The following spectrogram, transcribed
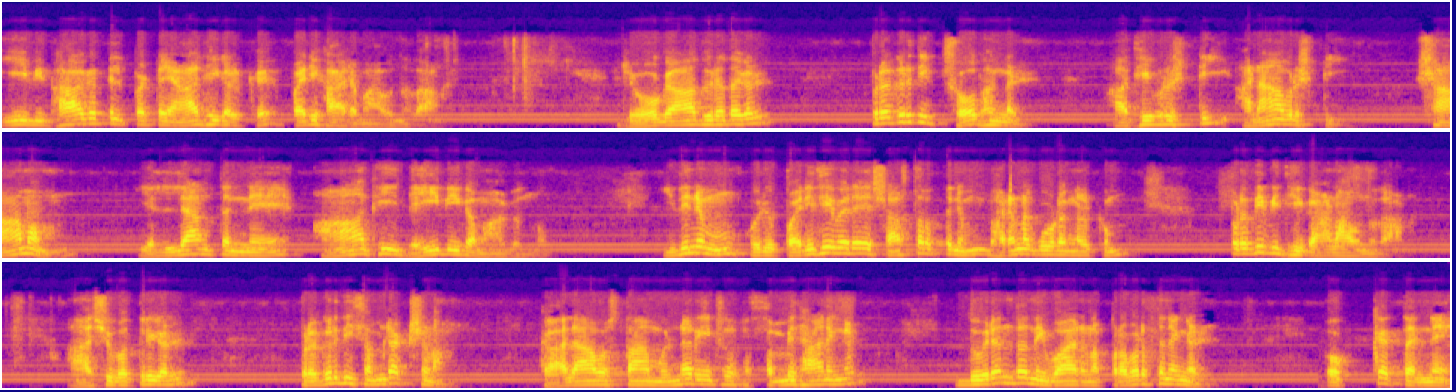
ഈ വിഭാഗത്തിൽപ്പെട്ട ആധികൾക്ക് പരിഹാരമാവുന്നതാണ്. രോഗാതുരതകൾ പ്രകൃതിക്ഷോഭങ്ങൾ അതിവൃഷ്ടി അനാവൃഷ്ടി ക്ഷാമം എല്ലാം തന്നെ ആധി ദൈവികമാകുന്നു ഇതിനും ഒരു പരിധിവരെ ശാസ്ത്രത്തിനും ഭരണകൂടങ്ങൾക്കും പ്രതിവിധി കാണാവുന്നതാണ്. ആശുപത്രികൾ പ്രകൃതി സംരക്ഷണം കാലാവസ്ഥാ മുന്നറിയിപ്പ് സംവിധാനങ്ങൾ ദുരന്ത നിവാരണ പ്രവർത്തനങ്ങൾ ഒക്കെ തന്നെ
